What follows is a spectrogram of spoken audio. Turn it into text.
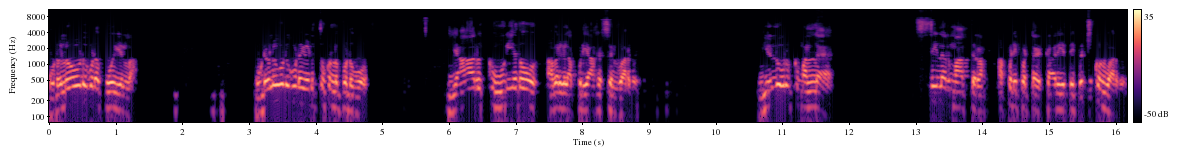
உடலோடு கூட போயிடலாம். உடலோடு கூட எடுத்துக் கொள்ளப்படுவோம். யாருக்கு உரியதோ அவர்கள் அப்படியாக செல்வார்கள். எல்லோருக்கும் அல்ல. சிலர் மாத்திரம் அப்படிப்பட்ட காரியத்தை பெற்றுக் கொள்வார்கள்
